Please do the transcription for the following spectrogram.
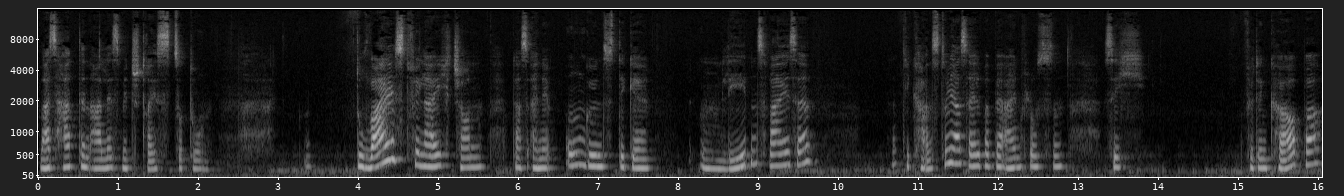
Was hat denn alles mit Stress zu tun? Du weißt vielleicht schon, dass eine ungünstige hm, Lebensweise, die kannst du ja selber beeinflussen, sich für den Körper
